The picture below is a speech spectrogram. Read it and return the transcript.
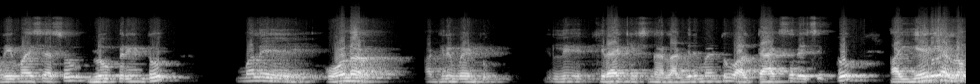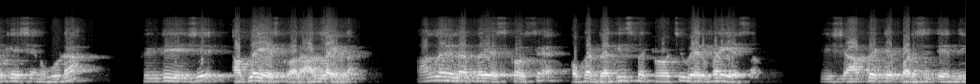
ప్రీమైసెస్ బ్లూ ప్రింట్ మళ్ళీ ఓనర్ అగ్రిమెంట్ కిరాయికి ఇచ్చిన అగ్రిమెంట్ వాళ్ళ ట్యాక్స్ రిసిప్ట్ ఆ ఏరియా లొకేషన్ కూడా ప్రింట్ చేసి అప్లై చేసుకోవాలి ఆన్లైన్లో. ఆన్లైన్లో అప్లై చేసుకొస్తే ఒక డ్రగ్ ఇన్స్పెక్టర్ వచ్చి వెరిఫై చేస్తాం. ఈ షాప్ పెట్టే పరిస్థితి ఏంది?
